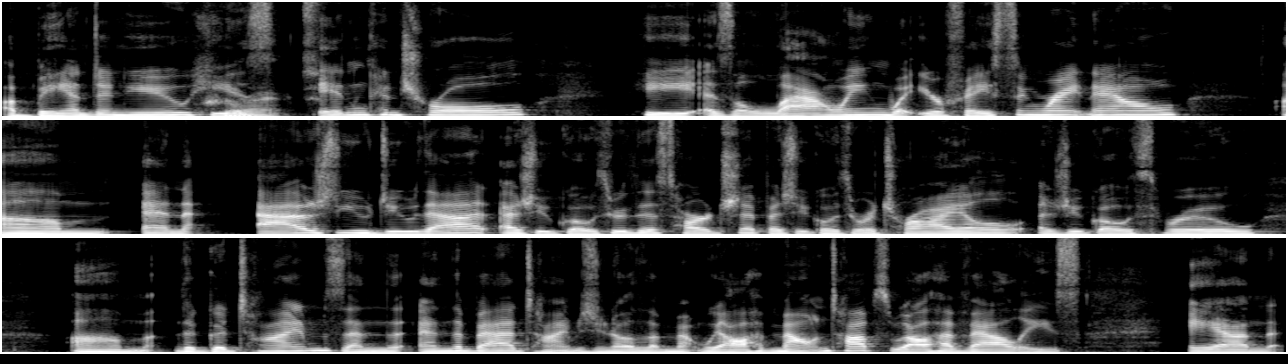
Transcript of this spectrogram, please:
abandoned you. He Correct. is in control. He is allowing what you're facing right now. Um, and as you do that, as you go through this hardship, as you go through a trial, as you go through um, the good times and the, and the bad times, you know, the, we all have mountaintops, we all have valleys, and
